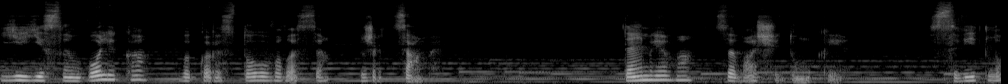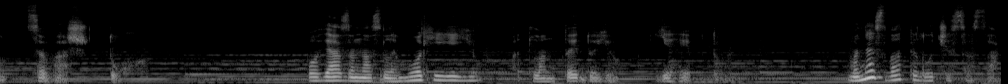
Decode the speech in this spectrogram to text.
Її символіка використовувалася жерцями. Темрява це ваші думки, світло це ваш дух. Пов'язана з Лемурією, Атлантидою, Єгиптом. Мене звати Лучі Сазар.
